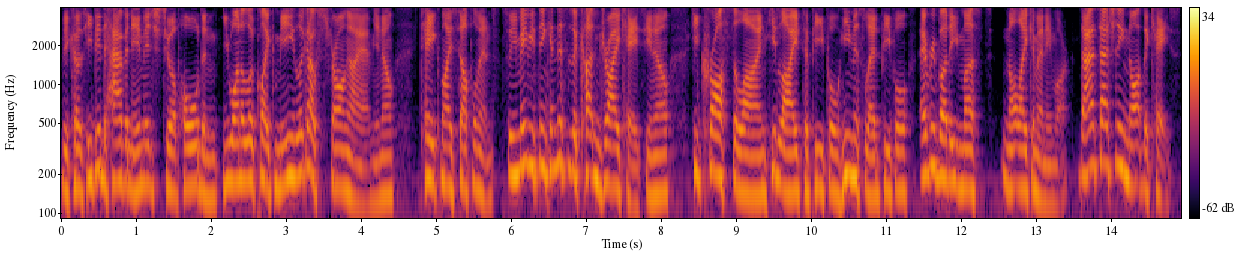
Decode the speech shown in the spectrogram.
because he did have an image to uphold, and you want to look like me? Look at how strong I am, you know? Take my supplements. So you may be thinking this is a cut and dry case, you know? He crossed the line, he lied to people, he misled people. Everybody must not like him anymore. That's actually not the case.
